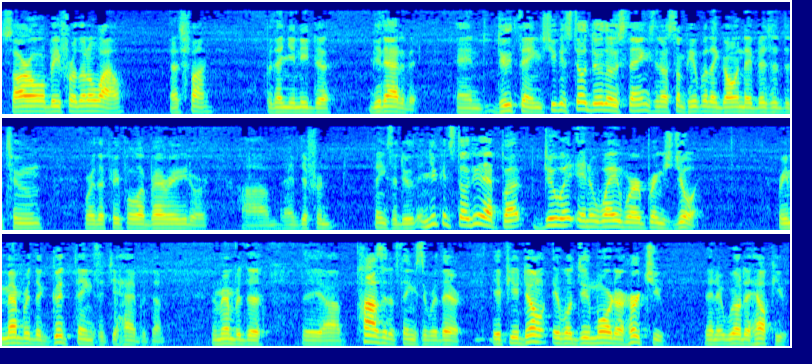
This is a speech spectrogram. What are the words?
Sorrow will be for a little while. That's fine. But then you need to get out of it and do things. You can still do those things. You know, some people, they go and they visit the tomb where the people are buried or um, they have different things to do. And you can still do that, but do it in a way where it brings joy. Remember the good things that you had with them. Remember the the uh, positive things that were there. If you don't, it will do more to hurt you than it will to help you.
